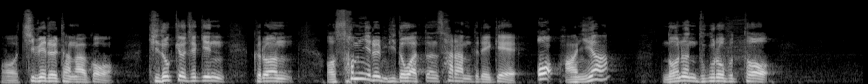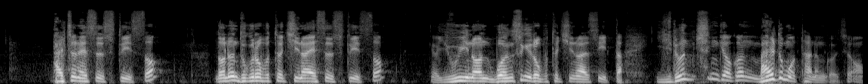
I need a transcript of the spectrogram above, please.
어, 지배를 당하고 기독교적인 그런 어, 섭리를 믿어왔던 사람들에게 어 아니야 너는 누구로부터 발전했을 수도 있어? 너는 누구로부터 진화했을 수도 있어? 유인원 원숭이로부터 진화할 수 있다. 이런 충격은 말도 못하는 거죠.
